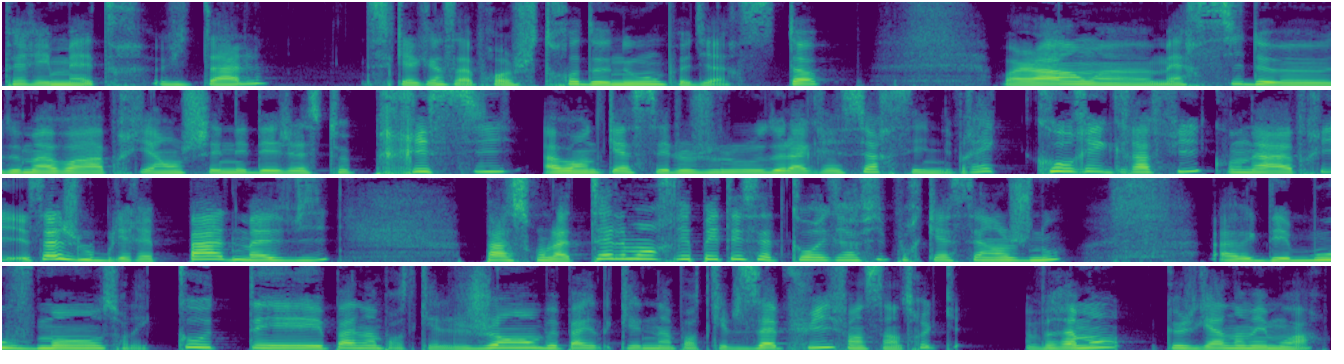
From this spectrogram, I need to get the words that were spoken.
périmètre vital. Si quelqu'un s'approche trop de nous, on peut dire stop. Voilà, euh, merci de, m'avoir appris à enchaîner des gestes précis avant de casser le genou de l'agresseur. C'est une vraie chorégraphie qu'on a appris. Et ça, je l'oublierai pas de ma vie. Parce qu'on l'a tellement répété cette chorégraphie pour casser un genou. Avec des mouvements sur les côtés, pas n'importe quelle jambe, pas n'importe quels appuis. Enfin, c'est un truc vraiment que je garde en mémoire.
